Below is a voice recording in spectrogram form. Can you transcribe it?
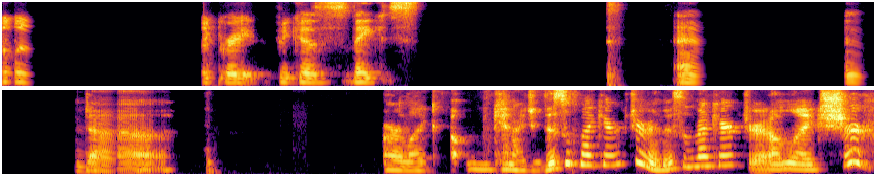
really great because they and, and uh, are like, oh, can I do this with my character and this with my character? And I'm like, sure,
